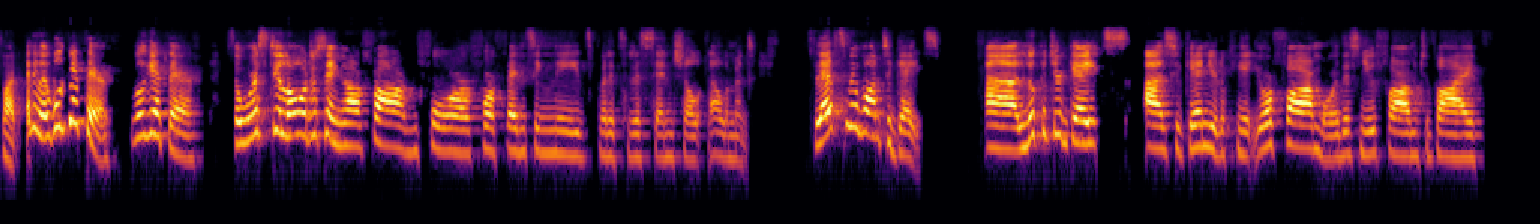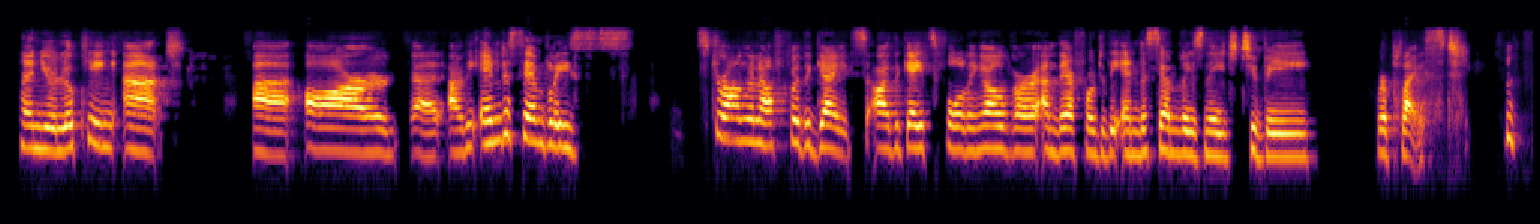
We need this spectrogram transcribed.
but anyway, we'll get there. We'll get there. So we're still auditing our farm for for fencing needs, but it's an essential element. Let's move on to gates. Uh, look at your gates as again you're looking at your farm or this new farm to buy, and you're looking at uh, are uh, are the end assemblies strong enough for the gates? Are the gates falling over, and therefore do the end assemblies need to be replaced?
